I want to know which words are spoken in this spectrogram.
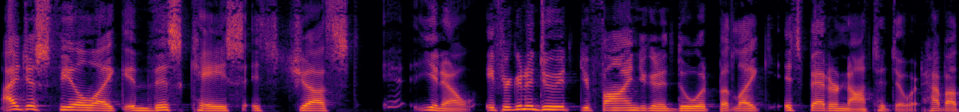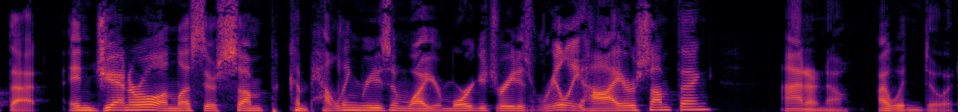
I just feel like in this case, it's just, you know, if you're going to do it, you're fine. You're going to do it, but like it's better not to do it. How about that? In general, unless there's some compelling reason why your mortgage rate is really high or something, I don't know. I wouldn't do it.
